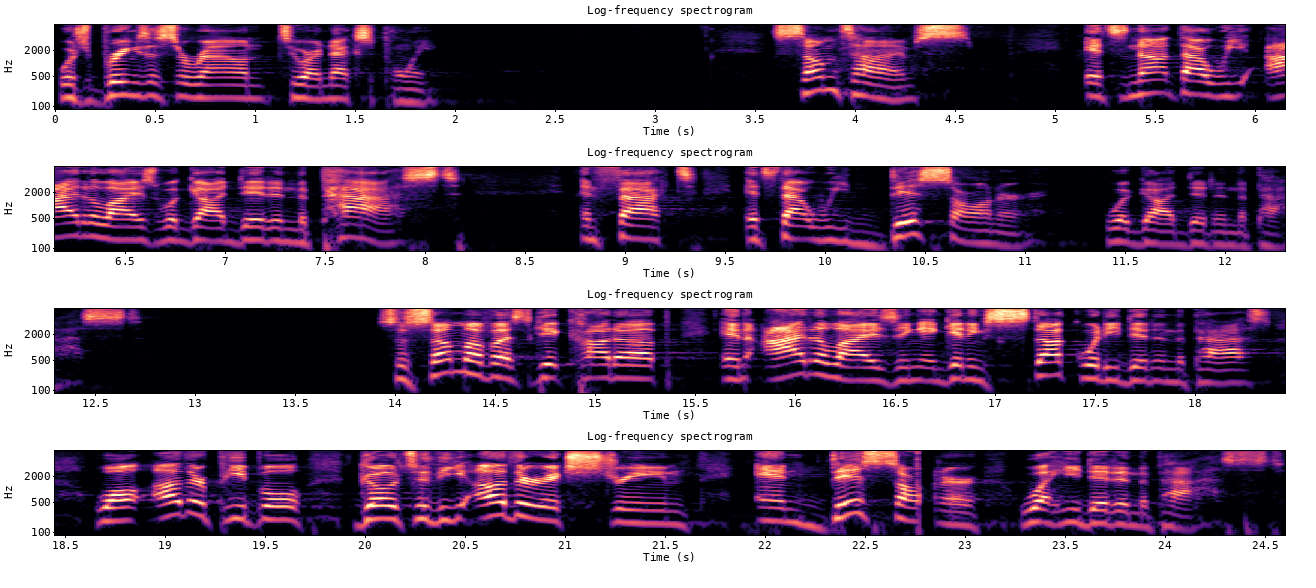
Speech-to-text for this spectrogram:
Which brings us around to our next point. Sometimes it's not that we idolize what God did in the past. In fact, it's that we dishonor what God did in the past. So some of us get caught up in idolizing and getting stuck what he did in the past, while other people go to the other extreme and dishonor what he did in the past.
